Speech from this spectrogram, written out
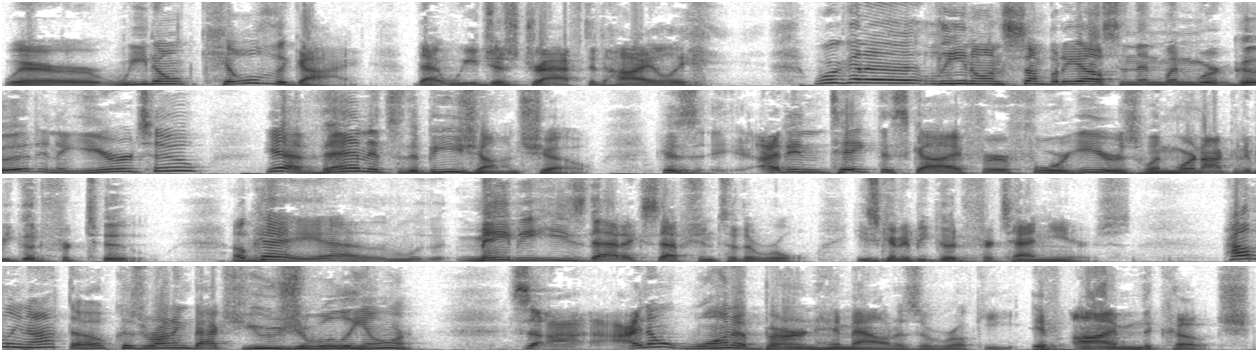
where we don't kill the guy that we just drafted highly. We're gonna lean on somebody else, and then when we're good in a year or two, yeah, then it's the Bijan show. Because I didn't take this guy for four years when we're not going to be good for two. Okay, mm-hmm. yeah, w- maybe he's that exception to the rule. He's going to be good for ten years. Probably not though, because running backs usually aren't. So I, I don't want to burn him out as a rookie if I'm the coach.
